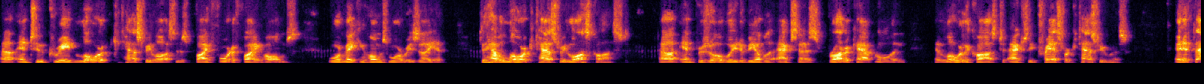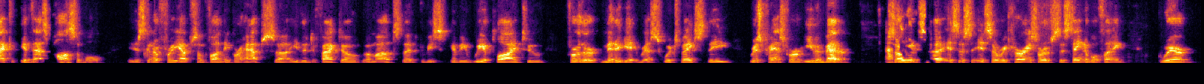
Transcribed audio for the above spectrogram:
uh, and to create lower catastrophe losses by fortifying homes or making homes more resilient, to have a lower catastrophe loss cost, uh, and presumably to be able to access broader capital and, and lower the cost to actually transfer catastrophe risk. And if that if that's possible, it's going to free up some funding, perhaps uh, either de facto amounts that can be can be reapplied to further mitigate risk, which makes the risk transfer even better. Absolutely. So it's uh, it's a, it's a recurring sort of sustainable thing where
